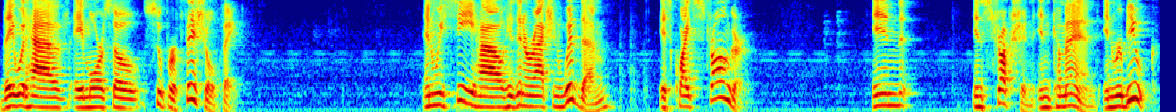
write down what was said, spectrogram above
They would have a more so superficial faith. And we see how his interaction with them is quite stronger in instruction, in command, in rebuke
